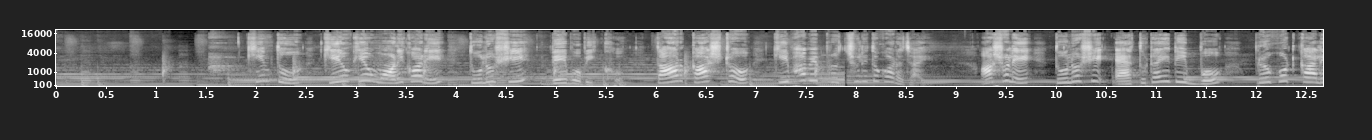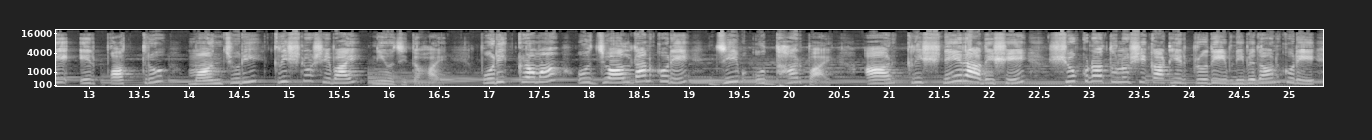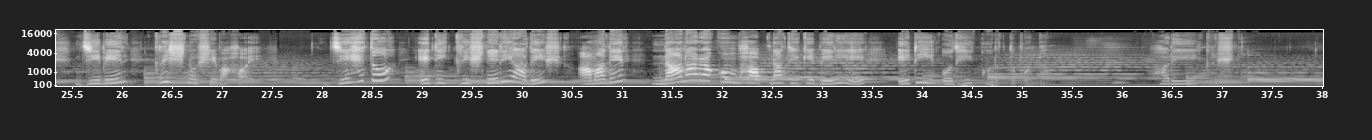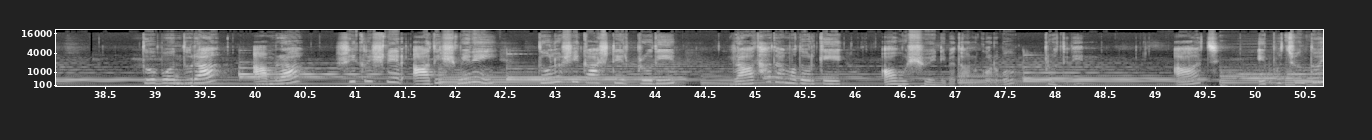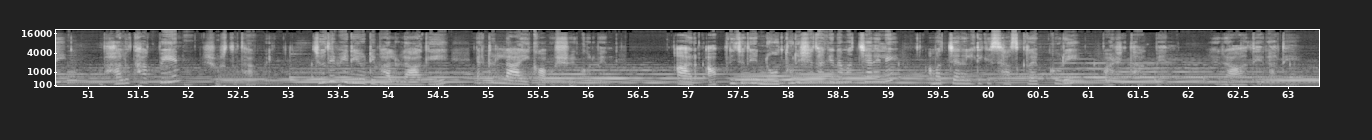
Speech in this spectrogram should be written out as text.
কিন্তু কেউ কেউ মনে করে তুলসী দেববৃক্ষ। তার কাষ্ঠ কীভাবে প্রচলিত করা যায়? আসলে, তুলসী এতটাই দিব্য, প্রকটকালে এর পত্র মঞ্জুরি কৃষ্ণ সেবায় নিয়োজিত হয়। পরিক্রমা ও জলদান করে জীব উদ্ধার পায়। আর কৃষ্ণের আদেশে শুকনো তুলসী কাঠের প্রদীপ নিবেদন করে জীবের কৃষ্ণ সেবা হয়। যেহেতু এটি কৃষ্ণেরই আদেশ, আমাদের নানা রকম ভাবনা থেকে বেরিয়ে এটি অধিক গুরুত্বপূর্ণ হরে কৃষ্ণ। তো বন্ধুরা, আমরা শ্রীকৃষ্ণের আদেশ মেনেই তুলসী কাষ্ঠের প্রদীপ রাধা দামোদরকে অবশ্যই নিবেদন করব প্রতিদিন। আজ এ পর্যন্তই। ভালো থাকবেন, সুস্থ থাকবেন। যদি ভিডিওটি ভালো লাগে, একটা লাইক অবশ্যই করবেন। আর আপনি যদি নতুন এসে থাকেন আমার চ্যানেলে, আমার চ্যানেলটিকে সাবস্ক্রাইব করে পাশে থাকবেন। রাধে রাধে।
